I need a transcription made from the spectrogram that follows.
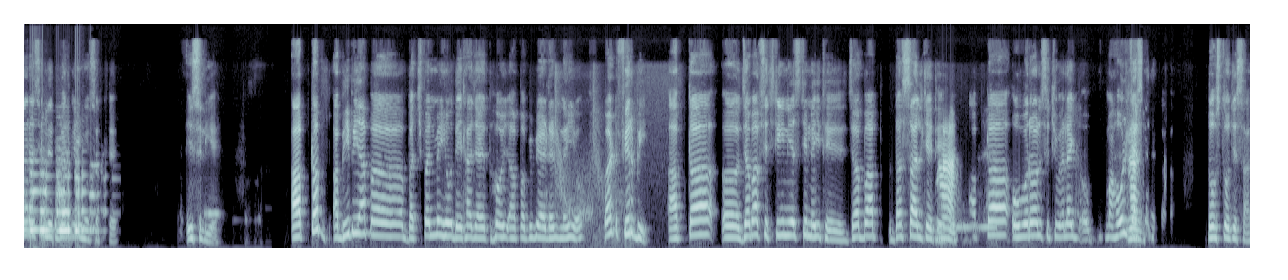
तरह से निर्भर नहीं हो सकते, इसलिए। आपका अभी भी आप बचपन में ही हो देखा जाए तो आप अभी भी एडल्ट नहीं हो बट फिर भी आपका जब आप सिक्सटीन ईयर्स के नहीं थे जब आप दस साल के थे हाँ। आपका ओवरऑल सिचुएशन लाइक माहौल हाँ। कैसा रहता था दोस्तों के साथ?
